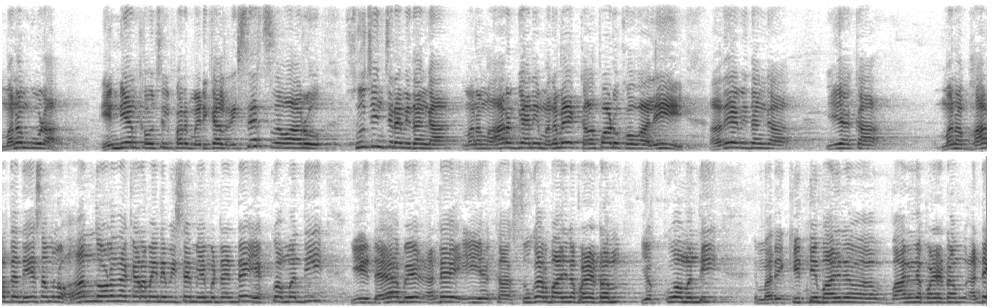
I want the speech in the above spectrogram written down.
మనం కూడా Indian council for medical research వారు సూచించిన విధంగా మనం ఆరోగ్యాన్ని మనమే కాపాడుకోవాలి. అదేవిధంగా ఈ యొక్క మన భారతదేశంలో ఆందోళనకరమైన విషయం ఏమిటంటే ఎక్కువ మంది ఈ డయాబెట్ అంటే ఈ యొక్క షుగర్ బారిన పడటం ఎక్కువ మంది మరి కిడ్నీ బారిన బారిన పడటం అంటే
